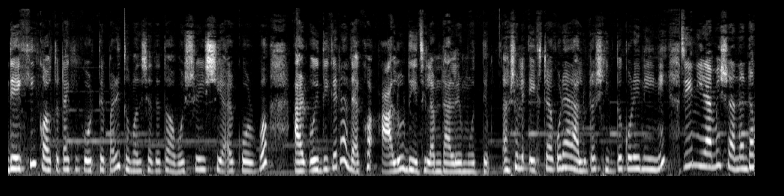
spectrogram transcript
দেখি কতটা কি করতে পারি, তোমাদের সাথে তো অবশ্যই শেয়ার করব। আর ওইদিকে না দেখো, আলু দিয়েছিলাম ডালের মধ্যে। আসলে এক্সট্রা করে আর আলুটা সিদ্ধ করে নিইনি। যে নিরামিষ রান্নাটা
